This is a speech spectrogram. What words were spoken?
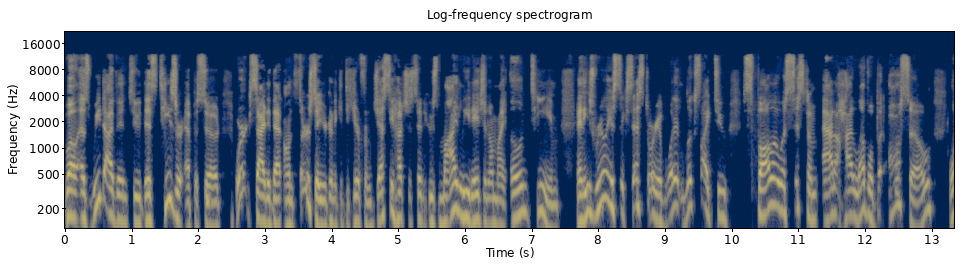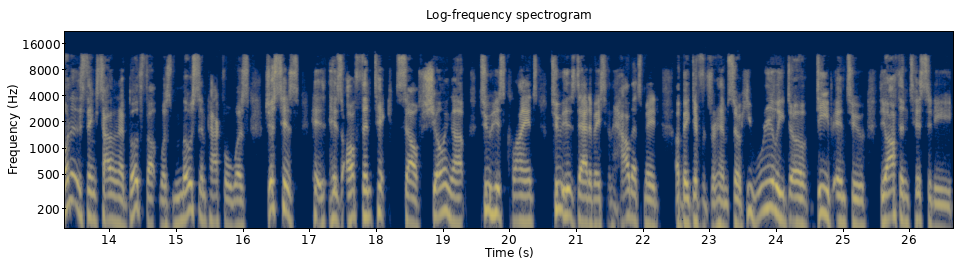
Well, as we dive into this teaser episode, we're excited that on Thursday, you're going to get to hear from Jesse Hutchison, who's my lead agent on my own team. And he's really a success story of what it looks like to follow a system at a high level. But also, one of the things Tyler and I both felt was most impactful was just his, his, his authentic self showing up to his clients, to his database, and how that's made a big difference for him. So he really dove deep into the authenticity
